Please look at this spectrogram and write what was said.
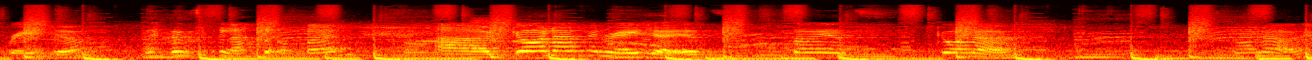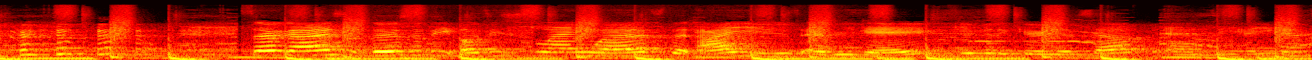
Raja, that's another one. Uh, going up in Raja so it's going up. Going up. so guys, those are the Aussie slang words that I use every day. Give it a go yourself and see how you get.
